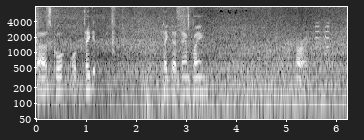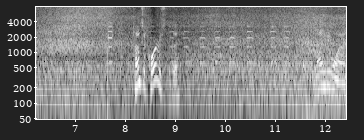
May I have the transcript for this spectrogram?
Oh, that's cool. We'll take it. Take that damn thing. All right. Tons of quarters today. 91.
